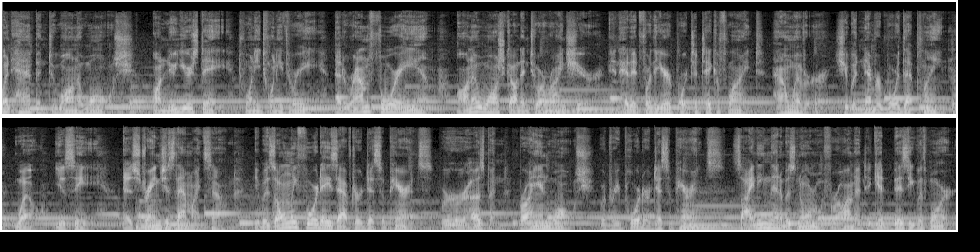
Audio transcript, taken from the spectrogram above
What happened to Ana Walshe? On New Year's Day, 2023, at around 4 a.m., Ana Walshe got into a rideshare and headed for the airport to take a flight. However, she would never board that plane. Well, you see, as strange as that might sound, it was only four days after her disappearance where her husband, Brian Walshe, would report her disappearance, citing that it was normal for Ana to get busy with work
